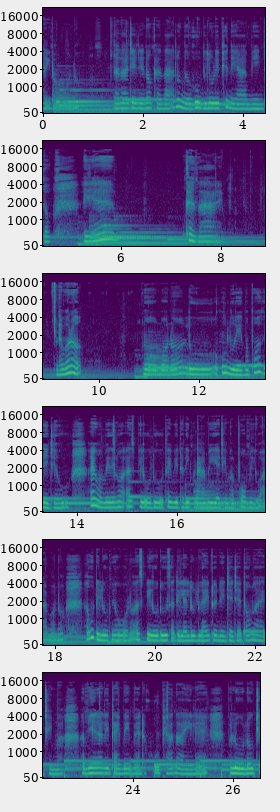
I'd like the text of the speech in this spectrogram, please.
နိုင်တော့ဘူးနော် နာနာချင်းချင်းတော့ခံစားအဲ့လိုမျိုးခုဒီလိုတွေဖြစ်နေရမြင်တော့အရင်ခံစားရတယ်ဒါကတော့ ဟိုဘောနော်လူအခုလူတွေမပေါ်စေချင်ဘူးအဲ့ဟိုမေးတယ်လို့ SPO2 ကိုတိတ်ပြီးတတိပထားမိရဲ့အချိန်မှာပေါ်မိသွားတယ်ပေါ့နော်အခုဒီလိုမျိုးပေါ့နော် SPO2 စက်တွေလည်းလူလူတိုင်းတွင်နေကြကြတုံးလာတဲ့အချိန်မှာအမြဲတမ်းလေးတိုင်ပေးမယ်တခုဖျားနိုင်ရင်လည်းဘယ်လိုလုပ်ကြ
